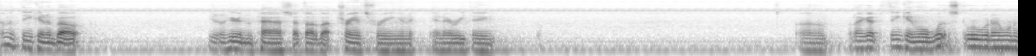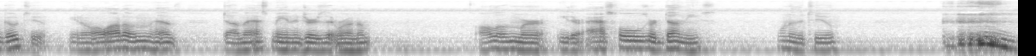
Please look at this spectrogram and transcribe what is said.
I've been thinking about, you know, here in the past, I thought about transferring and, and everything um, but I got to thinking, well, what store would I want to go to? You know, a lot of them have dumbass managers that run them. All of them are either assholes or dummies, one of the two.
